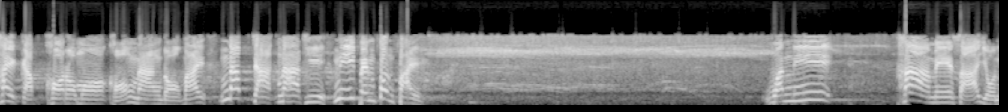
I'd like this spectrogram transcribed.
ให้กับคอรมอของนางดอกไม้ นับจากนาทีนี้เป็นต้นไป วันนี้ 5 เมษายน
